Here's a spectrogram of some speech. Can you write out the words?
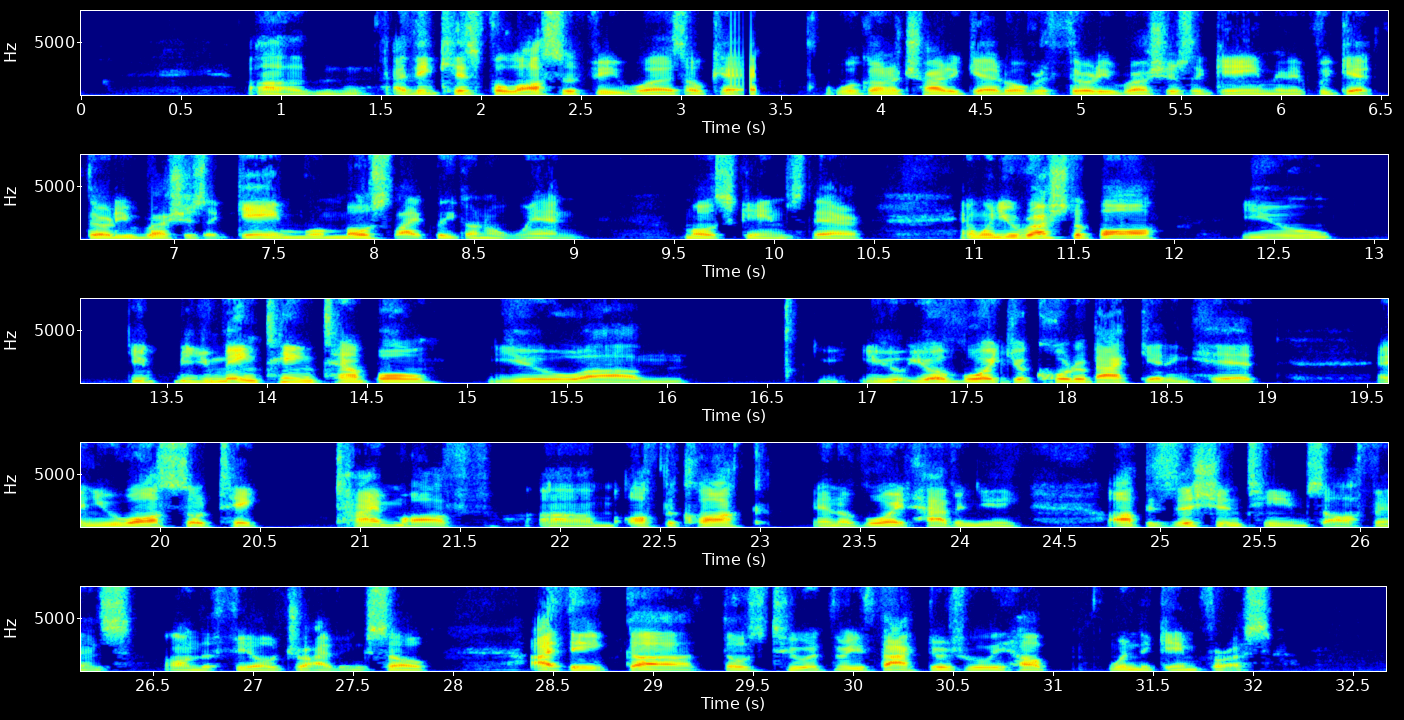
Um, I think his philosophy was okay, we're going to try to get over 30 rushes a game. And if we get 30 rushes a game, we're most likely going to win most games there. And when you rush the ball, you you you maintain tempo, you um you you avoid your quarterback getting hit, and you also take time off um, off the clock and avoid having the opposition team's offense on the field driving. So I think uh, those two or three factors really help win the game for us.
